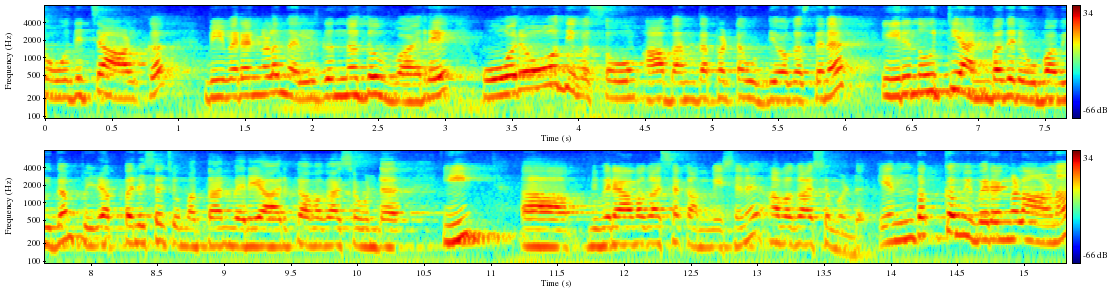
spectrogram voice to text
ചോദിച്ച ആൾക്ക് വിവരങ്ങൾ നൽകുന്നത് വരെ ഓരോ ദിവസവും ആ ബന്ധപ്പെട്ട ഉദ്യോഗസ്ഥന് ഇരുന്നൂറ്റി അൻപത് രൂപ വീതം പിഴപ്പലിശ ചുമത്താൻ വരെ ആർക്ക് അവകാശമുണ്ട്? ഈ വിവരാവകാശ കമ്മീഷന് അവകാശമുണ്ട്. എന്തൊക്കെ വിവരങ്ങളാണ്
